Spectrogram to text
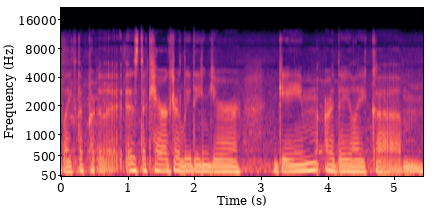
like the is the character leading your game? Are they like um,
